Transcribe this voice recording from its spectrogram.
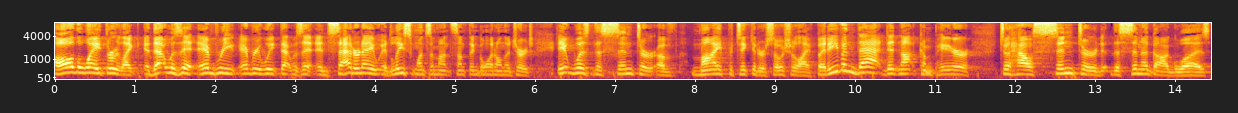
all the way through, like that was it. Every every week that was it. And Saturday, at least once a month, something going on in the church. It was the center of my particular social life. But even that did not compare to how centered the synagogue was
